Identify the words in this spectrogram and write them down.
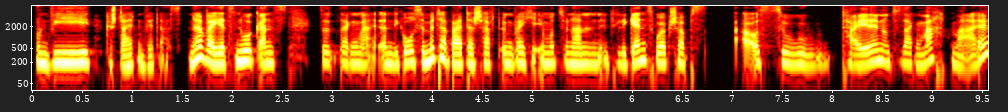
Und wie gestalten wir das? Ne? Weil jetzt nur ganz sozusagen mal an die große Mitarbeiterschaft irgendwelche emotionalen Intelligenz-Workshops auszuteilen und zu sagen, macht mal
